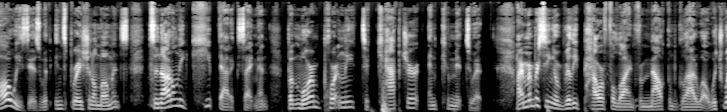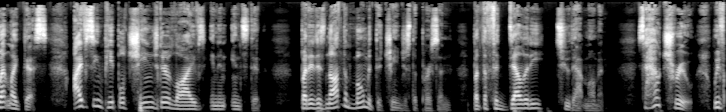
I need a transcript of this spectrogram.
always is with inspirational moments, to not only keep that excitement, but more importantly, to capture and commit to it. I remember seeing a really powerful line from Malcolm Gladwell, which went like this I've seen people change their lives in an instant, but it is not the moment that changes the person, but the fidelity to that moment. So, how true? We've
